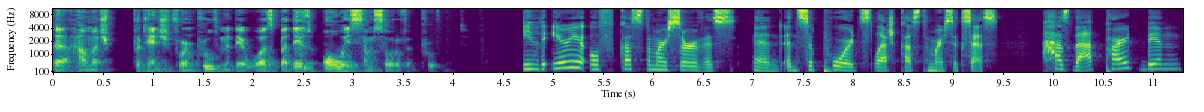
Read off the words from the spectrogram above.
uh, how much potential for improvement there was. But there's always some sort of improvement. In the area of customer service and and support slash customer success, has that part been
